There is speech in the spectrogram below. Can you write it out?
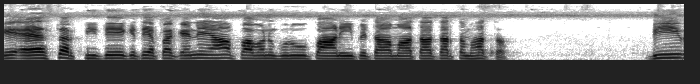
ਕਿ ਇਸ ਧਰਤੀ ਤੇ ਕਿਤੇ ਆਪਾਂ ਕਹਿੰਦੇ ਆ ਪਵਨ ਗੁਰੂ, ਪਾਣੀ ਪਿਤਾ, ਮਾਤਾ ਧਰਤ ਮਹੱਤ ਵੀ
